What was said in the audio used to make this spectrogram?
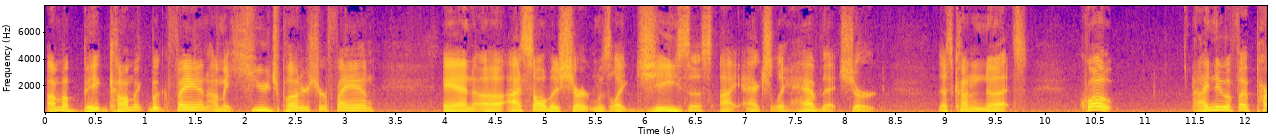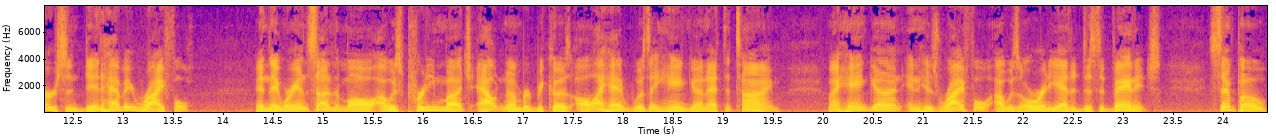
I'm a big comic book fan. I'm a huge Punisher fan. And uh, I saw this shirt and was like, Jesus, I actually have that shirt. That's kind of nuts. Quote, I knew if a person did have a rifle and they were inside the mall, I was pretty much outnumbered because all I had was a handgun at the time. My handgun and his rifle, I was already at a disadvantage. Simpo,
